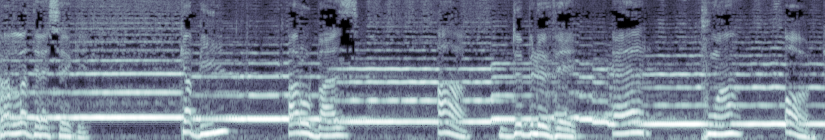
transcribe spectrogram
غالا دراساكي كابيل آروباز أ دبليو آر بوان أورك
